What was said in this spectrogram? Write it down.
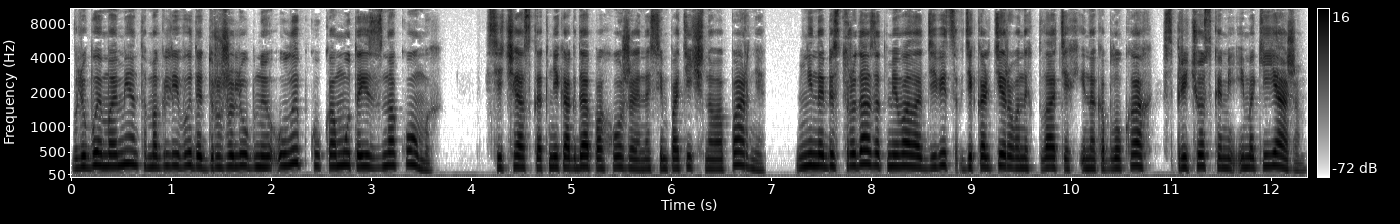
в любой момент могли выдать дружелюбную улыбку кому-то из знакомых. Сейчас, как никогда похожая на симпатичного парня, Нина без труда затмевала девиц в декольтированных платьях и на каблуках с прическами и макияжем.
